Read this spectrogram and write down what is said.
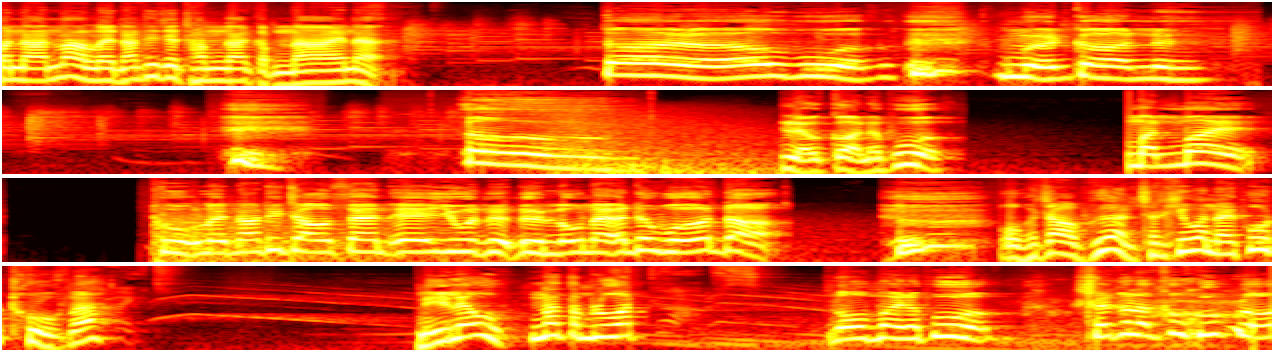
มานานมากเลยนะที่จะทำงานกับนายน่ะ ได้แล้วพวก เหมือนกันโอ้แล้วก่อนนะพวก มันไม่ ถูกเลยนะที่จะเอาแซนเอยูอื่นๆลงในอันเดอร์เวิร์ดอะ โอ้พระเจ้าเพื่อน ฉันคิดว่านายพูดถูกนะหนีเร็วหน้าตำรวจโลงไม่นะพวก ฉันกำลังเข้าคุกเหรอ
